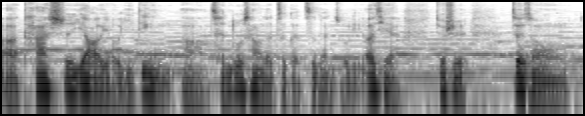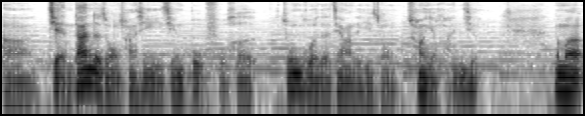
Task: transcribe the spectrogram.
啊，它是要有一定啊程度上的这个资本助力，而且就是这种啊简单的这种创新已经不符合中国的这样的一种创业环境。那么，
